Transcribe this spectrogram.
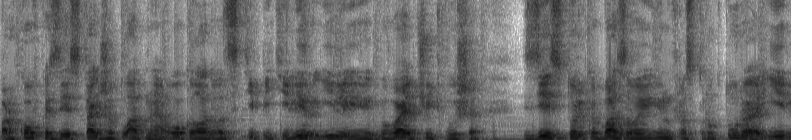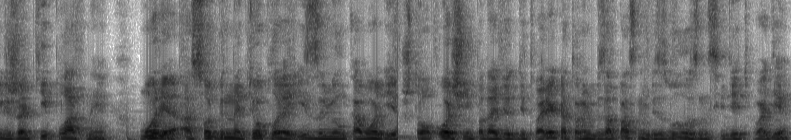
Парковка здесь также платная, около 25 лир или бывает чуть выше. Здесь только базовая инфраструктура и лежаки платные. Море особенно теплое из-за мелководья, что очень подойдет детворе, которым безопасно безвылазно сидеть в воде.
